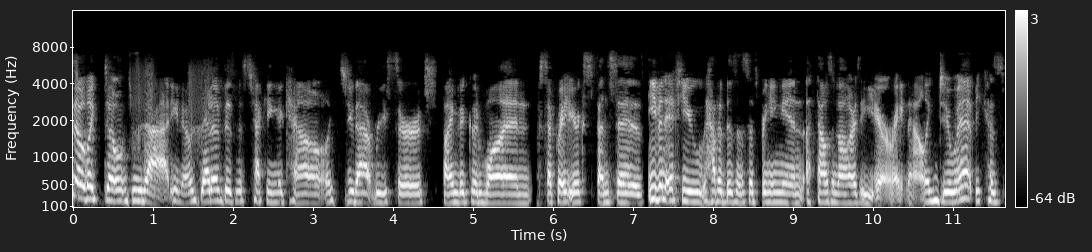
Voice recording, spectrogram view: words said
so like don't do that, you know, get a business checking account, like do that research, find a good one, separate your expenses. Even if you have a business that's bringing in a thousand dollars a year right now, like do it because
